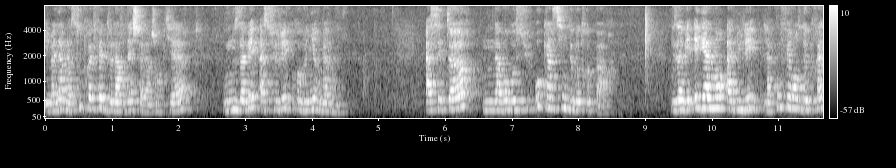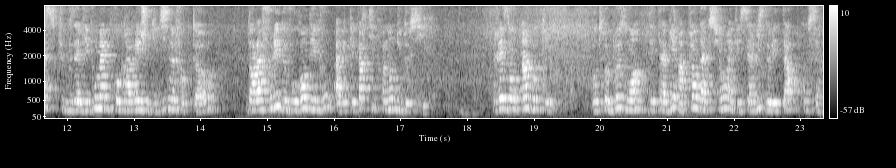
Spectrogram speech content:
et Madame la sous-préfète de l'Ardèche à l'Argentière, vous nous avez assuré revenir vers nous. À cette heure, nous n'avons reçu aucun signe de votre part. Vous avez également annulé la conférence de presse que vous aviez vous-même programmée jeudi 19 octobre, dans la foulée de vos rendez-vous avec les parties prenantes du dossier. Raison invoquée, votre besoin d'établir un plan d'action avec les services de l'État concernés.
